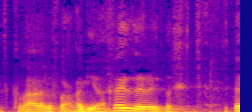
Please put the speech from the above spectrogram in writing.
אז כבר הרפואה מגיעה. אחרי זה,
